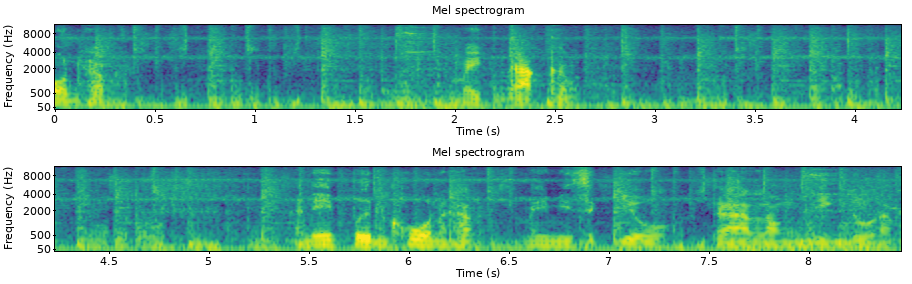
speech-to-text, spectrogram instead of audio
หมดครับ ไม่กักครับ อันนี้ปืนคู่นะครับ ไม่มีสกิลจะลองยิงดูครับ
